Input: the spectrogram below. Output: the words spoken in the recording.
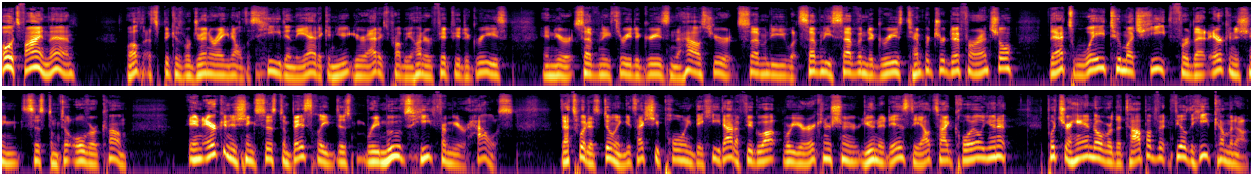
Oh it's fine then well, that's because we're generating all this heat in the attic, and you, your attic's probably 150 degrees, and you're at 73 degrees in the house. You're at 70, what, 77 degrees temperature differential. That's way too much heat for that air conditioning system to overcome. An air conditioning system basically just removes heat from your house. That's what it's doing. It's actually pulling the heat out. If you go out where your air conditioner unit is, the outside coil unit, put your hand over the top of it, feel the heat coming out.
